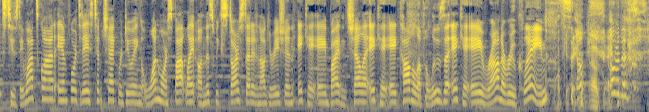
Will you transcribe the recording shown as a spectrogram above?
It's Tuesday WOD Squad, and for today's temp check, we're doing one more spotlight on this week's star-studded inauguration, aka Biden Chella, aka Kamala Palooza, aka Ronaroo Klain. Okay. So, okay. Over the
